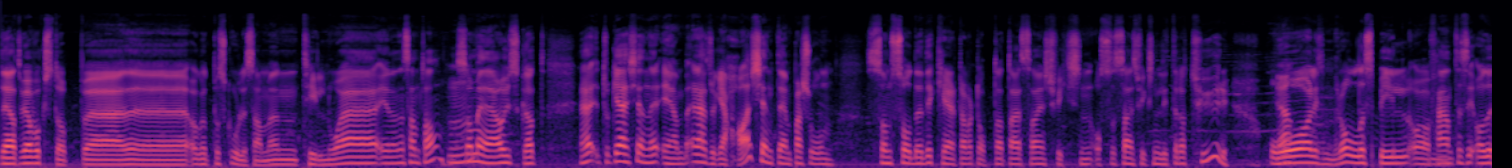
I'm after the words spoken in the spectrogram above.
det at vi har vokst opp eh, og gått på skole sammen til noe i denne samtalen, mm. så mener jeg å huske at jeg tror ikke jeg kjenner en, eller jeg tror ikke jeg har kjent en person som så dedikert har vært opptatt av science fiction, også science fiction-litteratur, og Ja. liksom rollespill og Mm. fantasy. Og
